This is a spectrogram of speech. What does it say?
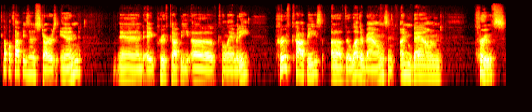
a couple copies of Star's End, and a proof copy of Calamity, proof copies of the leather bounds and unbound proofs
